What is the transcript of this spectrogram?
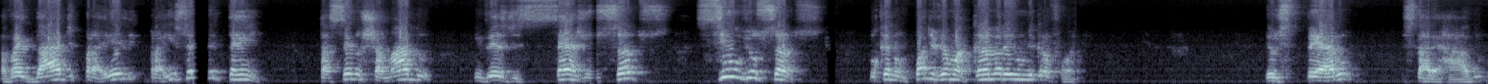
A vaidade, para ele, para isso ele tem. Está sendo chamado, em vez de Sérgio Santos, Silvio Santos, porque não pode ver uma câmera e um microfone. Eu espero estar errado,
